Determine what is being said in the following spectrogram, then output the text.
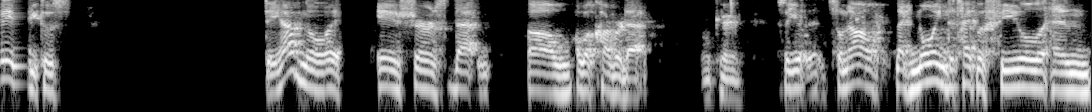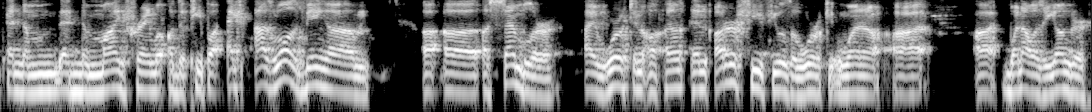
day because they have no insurance that uh, will cover that. Okay. So you, so now, like knowing the type of feel and and the and the mind frame of the people, as well as being um, a, a assembler, I worked in uh, in other few fields of work when uh, uh, when I was younger,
